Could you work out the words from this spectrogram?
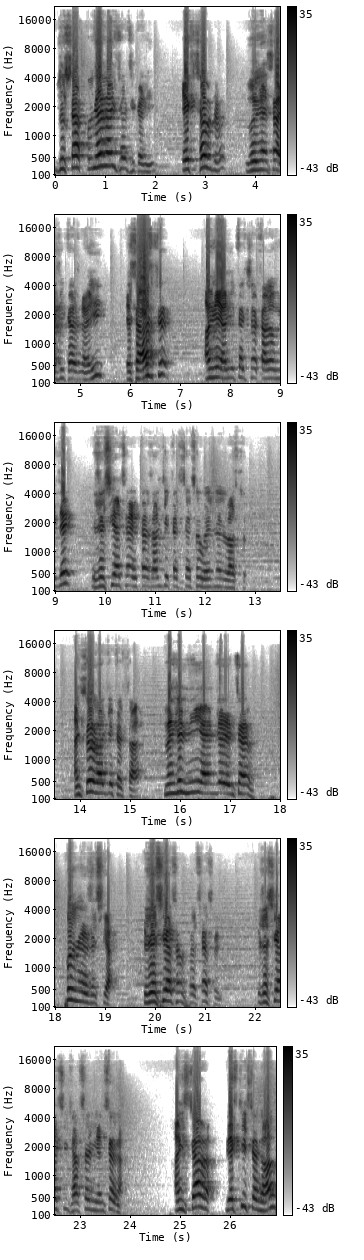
दुसरा कुणालाही त्या ठिकाणी एक शब्द बोलण्याचा अधिकार नाही. याचा अर्थ आम्ही अलीकडच्या काळामध्ये रशियाच्या एका राज्यकर्त्याचं वर्णन वाचतो. आणि तो राज्यकर्ता म्हणजे मी यांच्या यांचा पूर्ण रशिया रशियाचं प्रशासन रशियाची शासन यंत्रणा आणि त्या व्यक्तीचं नाव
